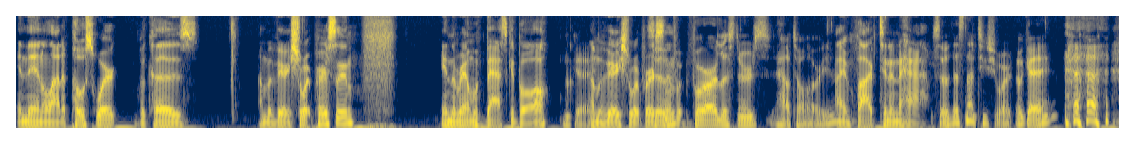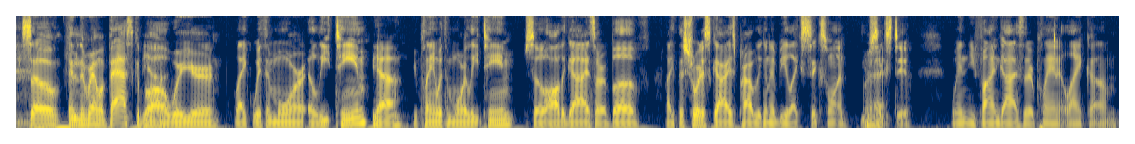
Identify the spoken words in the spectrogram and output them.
and then a lot of post work because I'm a very short person in the realm of basketball. Okay. I'm a very short So person. for, for our listeners, how tall are you? I am five ten and a half. so that's not too short. Okay. So in the realm of basketball, Yeah. where you're like with a more elite team, yeah. you're playing with a more elite team. So all the guys are above. Like the shortest guy is probably going to be like six one or Right. six two. When you find guys that are playing at like, um,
